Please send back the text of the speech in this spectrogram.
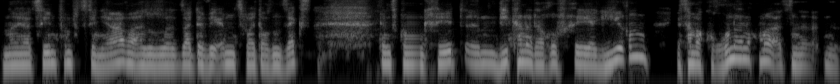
naja, 10, 15 Jahre, also seit der WM 2006, ganz konkret, ähm, wie kann er darauf reagieren? Jetzt haben wir Corona nochmal als eine, eine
